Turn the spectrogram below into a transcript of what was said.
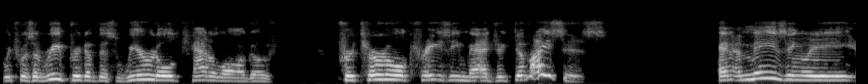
which was a reprint of this weird old catalog of fraternal crazy magic devices. And amazingly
